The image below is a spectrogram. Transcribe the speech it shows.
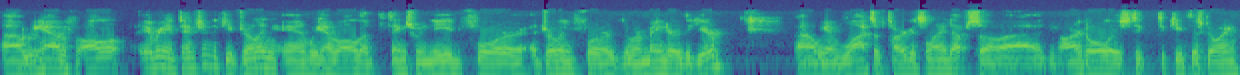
Uh, we have all every intention to keep drilling, and we have all the things we need for drilling for the remainder of the year. Uh, we have lots of targets lined up, so uh, you know our goal is to, to keep this going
